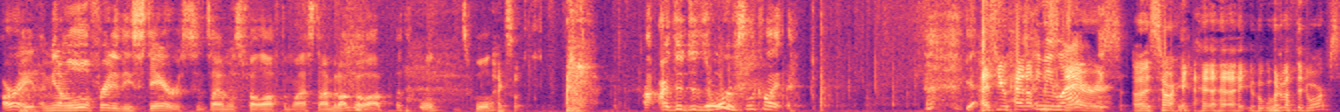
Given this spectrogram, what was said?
all right. I mean, I'm a little afraid of these stairs since I almost fell off them last time, but I'll go up. That's cool. That's cool. Excellent. Are the, the dwarves look like? Yeah, As you head up You the mean what? stairs, uh, sorry. what about the dwarves?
